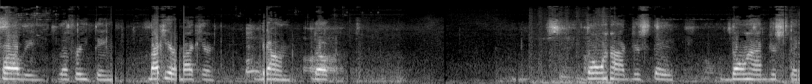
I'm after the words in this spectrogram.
Probably the free thing. Back here, back here. Down, duck. Don't hack, just stay. Don't hack, just stay.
